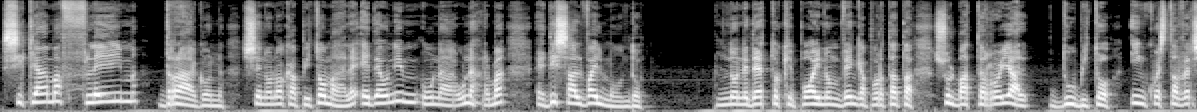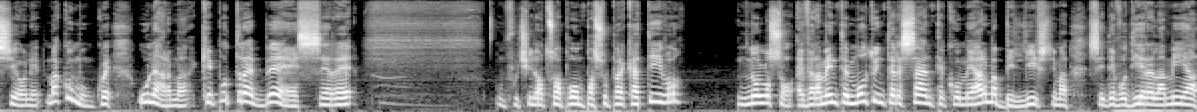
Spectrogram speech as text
Si chiama Flame Dragon, se non ho capito male, ed è un, una, un'arma eh, di salva il mondo. Non è detto che poi non venga portata sul Battle Royale, dubito in questa versione, ma comunque un'arma che potrebbe essere un fucilozzo a pompa super cattivo, non lo so, è veramente molto interessante come arma, bellissima, se devo dire la mia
